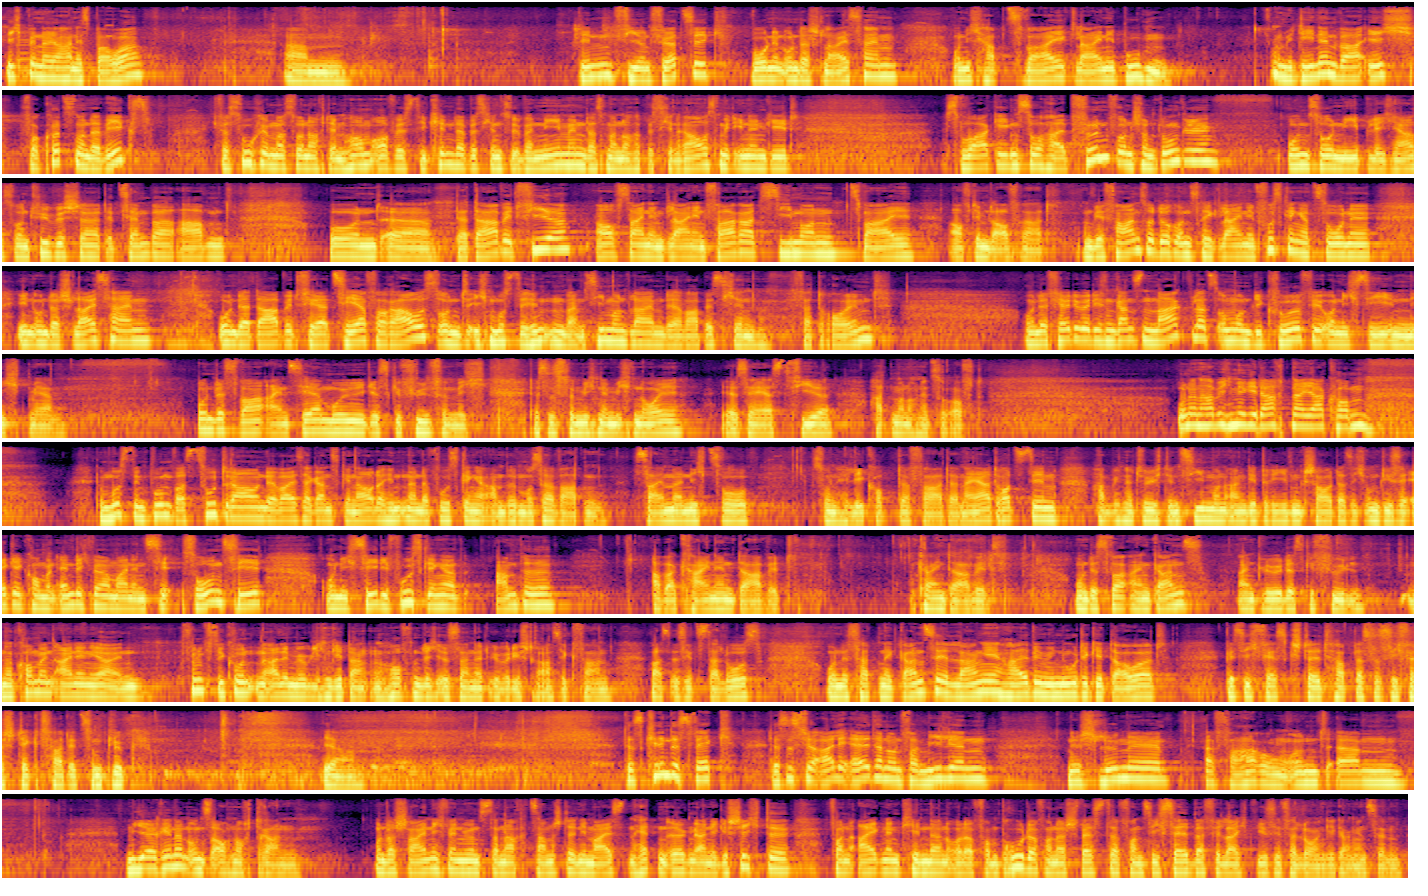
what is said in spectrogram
Ich bin der Johannes Bauer, ähm, bin 44, wohne in Unterschleißheim und ich habe zwei kleine Buben. Und mit denen war ich vor kurzem unterwegs. Ich versuche immer so nach dem Homeoffice die Kinder ein bisschen zu übernehmen, dass man noch ein bisschen raus mit ihnen geht. Es war gegen so halb fünf und schon dunkel und so neblig, ja, so ein typischer Dezemberabend. Und äh, der David vier auf seinem kleinen Fahrrad, Simon zwei auf dem Laufrad. Und wir fahren so durch unsere kleine Fußgängerzone in Unterschleißheim. Und der David fährt sehr voraus und ich musste hinten beim Simon bleiben, der war ein bisschen verträumt. Und er fährt über diesen ganzen Marktplatz um um die Kurve und ich sehe ihn nicht mehr. Und es war ein sehr mulmiges Gefühl für mich. Das ist für mich nämlich neu. Er ist ja erst vier, hat man noch nicht so oft. Und dann habe ich mir gedacht, na ja, komm, Du musst dem Boom was zutrauen, der weiß ja ganz genau, da hinten an der Fußgängerampel muss er warten. Sei mal nicht so, so ein Helikoptervater. Naja, trotzdem habe ich natürlich den Simon angetrieben, geschaut, dass ich um diese Ecke komme und endlich wieder meinen Sohn sehe und ich sehe die Fußgängerampel, aber keinen David. Kein David. Und es war ein ganz, ein blödes Gefühl. Und da kommen einen ja in fünf Sekunden alle möglichen Gedanken. Hoffentlich ist er nicht über die Straße gefahren. Was ist jetzt da los? Und es hat eine ganze lange halbe Minute gedauert, bis ich festgestellt habe, dass er sich versteckt hatte, zum Glück. Ja. Das Kind ist weg. Das ist für alle Eltern und Familien eine schlimme Erfahrung. Und ähm, wir erinnern uns auch noch dran. Und wahrscheinlich, wenn wir uns danach zusammenstellen, die meisten hätten irgendeine Geschichte von eigenen Kindern oder vom Bruder, von der Schwester, von sich selber vielleicht, wie sie verloren gegangen sind.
